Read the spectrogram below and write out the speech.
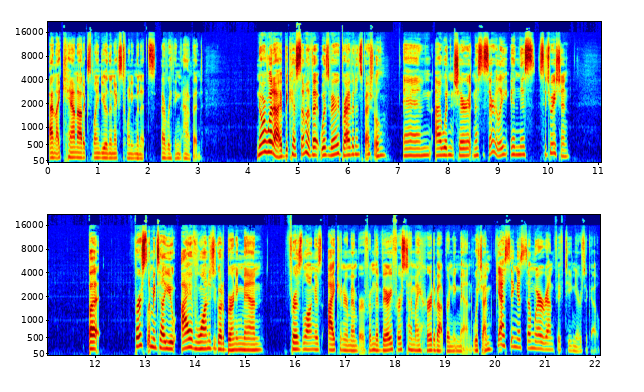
and I cannot explain to you in the next 20 minutes everything that happened. Nor would I, because some of it was very private and special, and I wouldn't share it necessarily in this situation. But first, let me tell you, I have wanted to go to Burning Man for as long as I can remember, from the very first time I heard about Burning Man, which I'm guessing is somewhere around 15 years ago.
